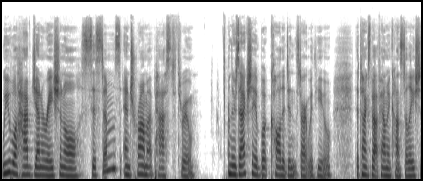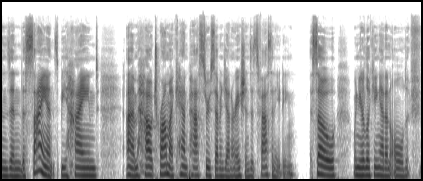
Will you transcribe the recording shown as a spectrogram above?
we will have generational systems and trauma passed through. And there's actually a book called It Didn't Start With You that talks about family constellations and the science behind um, how trauma can pass through seven generations. It's fascinating. So when you're looking at an old f-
